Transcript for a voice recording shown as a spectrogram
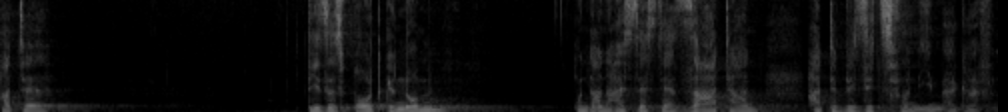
hatte dieses Brot genommen und dann heißt es, der Satan hatte Besitz von ihm ergriffen.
